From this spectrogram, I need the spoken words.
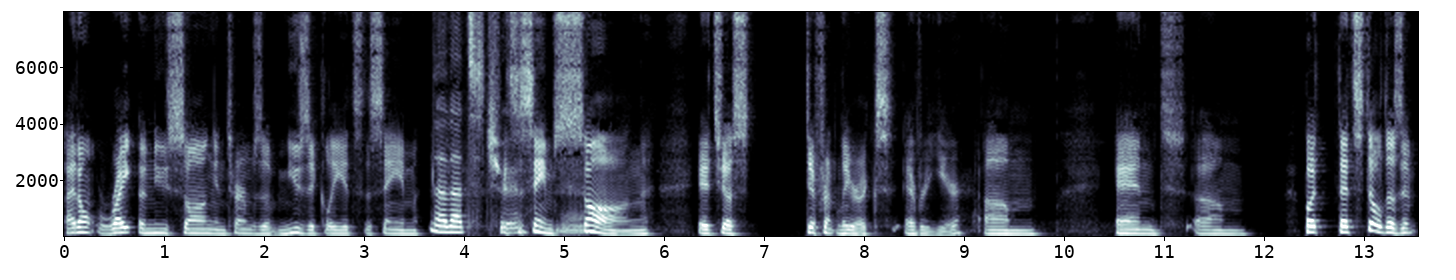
I don't write a new song in terms of musically, it's the same, No, that's true. it's the same song. It's just different lyrics every year. Um, and, um, but that still doesn't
